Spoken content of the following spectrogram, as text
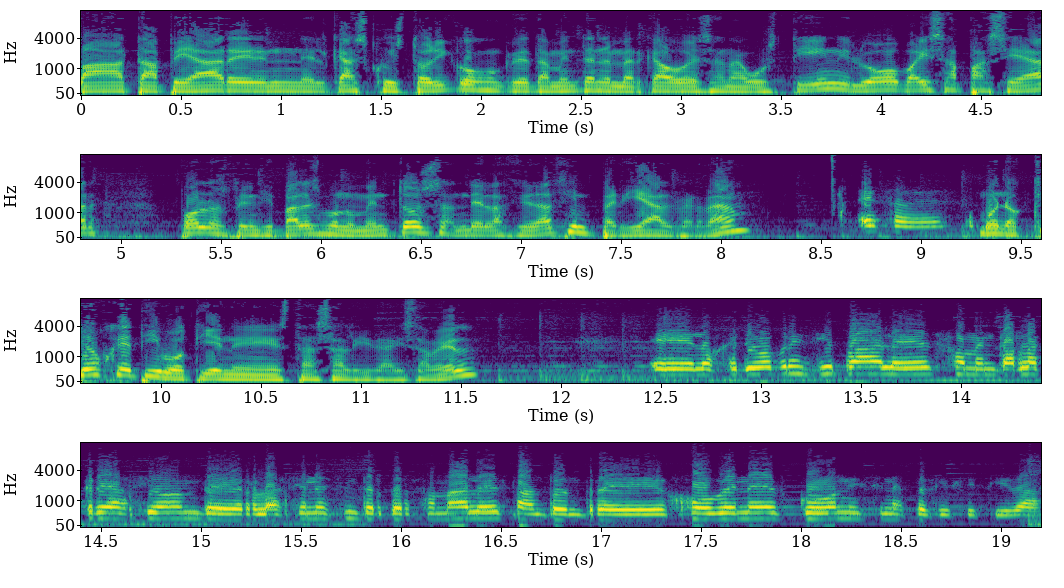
va a tapear en el casco histórico, concretamente en el mercado de San Agustín, y luego vais a pasear por los principales monumentos de la ciudad imperial, ¿verdad? Eso es. Bueno, ¿qué objetivo tiene esta salida, Isabel? Eh, el objetivo principal es fomentar la creación de relaciones interpersonales tanto entre jóvenes con y sin especificidad.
